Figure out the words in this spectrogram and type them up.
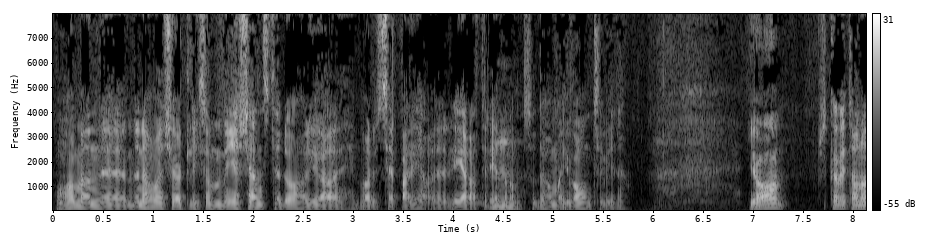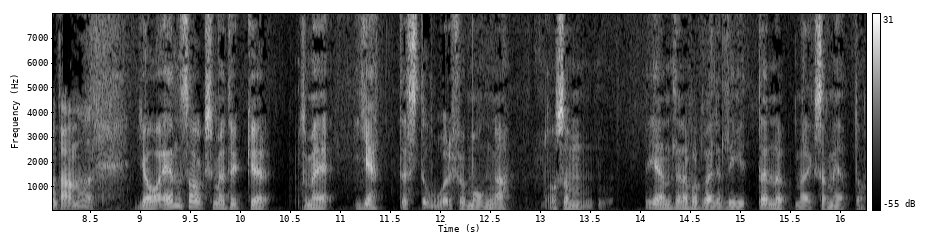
Och har man, eh, men har man kört liksom e-tjänster då har det ju varit separerat redan. Mm. Så då har man ju vant sig vid det. Ja, ska vi ta något annat? Ja, en sak som jag tycker som är jättestor för många och som egentligen har fått väldigt liten uppmärksamhet då.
